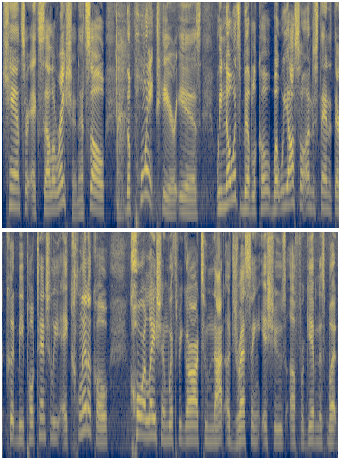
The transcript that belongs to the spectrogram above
cancer acceleration. And so the point here is we know it's biblical, but we also understand that there could be potentially a clinical correlation with regard to not addressing issues of forgiveness. But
